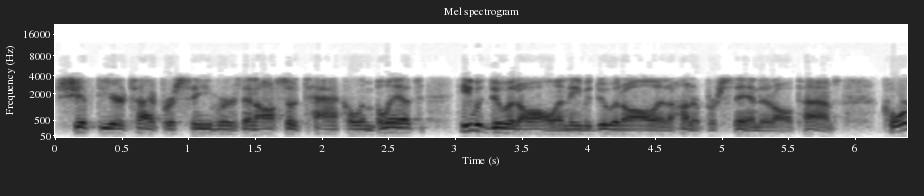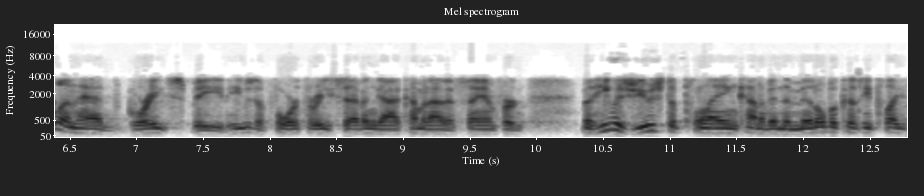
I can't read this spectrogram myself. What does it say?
shiftier type receivers and also tackle and blitz. He would do it all, and he would do it all at 100% at all times. Cortland had great speed. He was a 4.37 guy coming out of Samford, but he was used to playing kind of in the middle because he played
